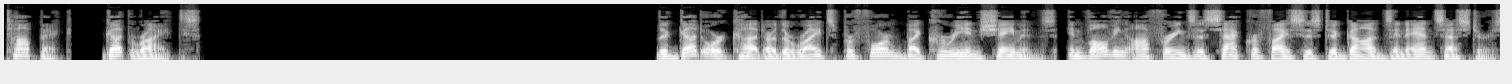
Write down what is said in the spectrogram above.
Topic. Gut rites The gut or cut are the rites performed by Korean shamans, involving offerings as sacrifices to gods and ancestors.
